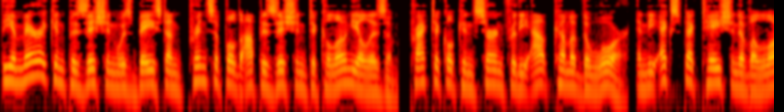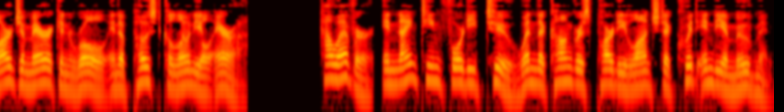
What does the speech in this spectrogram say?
The American position was based on principled opposition to colonialism, practical concern for the outcome of the war, and the expectation of a large American role in a post-colonial era. However, in 1942 when the Congress Party launched a Quit India movement,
